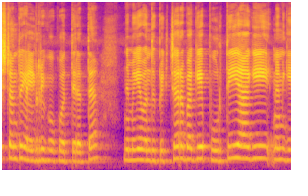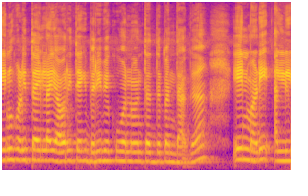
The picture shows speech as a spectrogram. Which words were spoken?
ಇಷ್ಟಂತೂ ಎಲ್ರಿಗೂ ಗೊತ್ತಿರುತ್ತೆ. ನಿಮಗೆ ಒಂದು ಪಿಕ್ಚರ್ ಬಗ್ಗೆ ಪೂರ್ತಿಯಾಗಿ ನನಗೇನು ಹೊಳಿತಾ ಇಲ್ಲ, ಯಾವ ರೀತಿಯಾಗಿ ಬರಿಬೇಕು ಅನ್ನುವಂಥದ್ದು ಬಂದಾಗ ಏನು ಮಾಡಿ ಅಲ್ಲಿ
